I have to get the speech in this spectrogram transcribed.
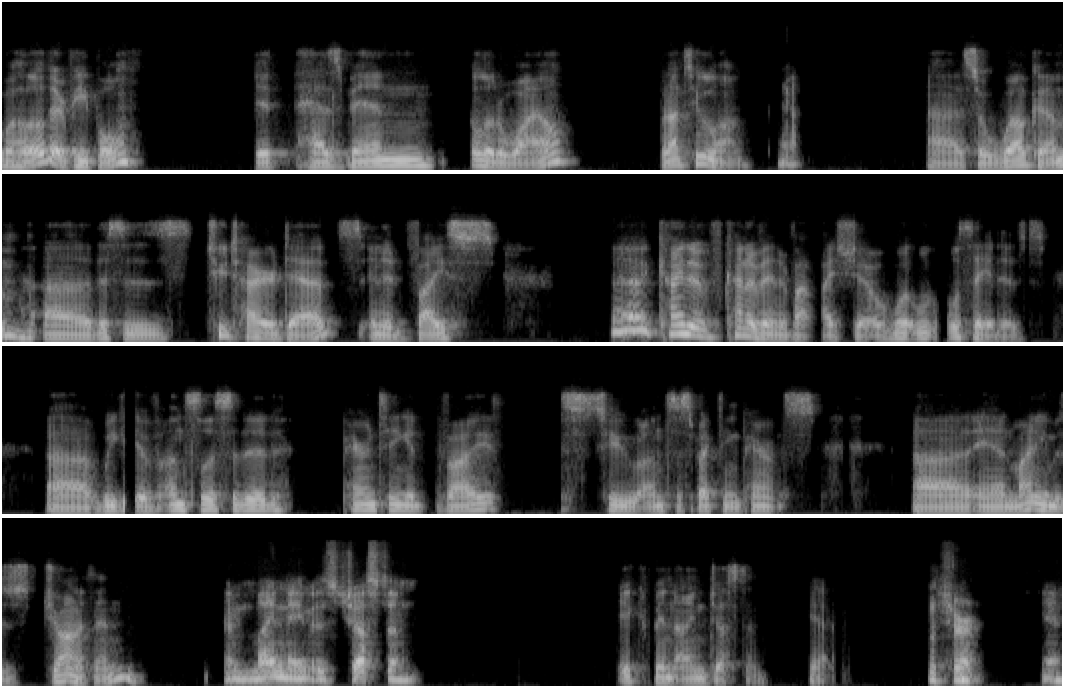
Well, hello there, people. It has been a little while, but not too long. Yeah. Uh, so welcome. Uh, this is Two Tired Dads, an advice, uh, kind of, kind of an advice show. We'll, we'll- say it is. Uh, we give unsolicited parenting advice to unsuspecting parents. Uh, and my name is Jonathan. And my name is Justin. Ich bin ein Justin. Sure. Yeah.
